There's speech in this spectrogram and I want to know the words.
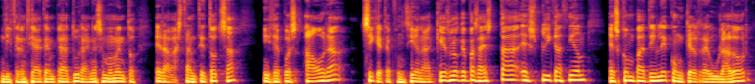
diferencia de temperatura en ese momento era bastante tocha, dice, pues ahora sí que te funciona. ¿Qué es lo que pasa? Esta explicación es compatible con que el regulador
